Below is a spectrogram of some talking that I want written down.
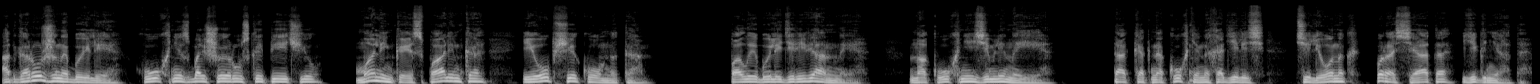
Отгорожены были кухня с большой русской печью, маленькая спаленка и общая комната. Полы были деревянные, на кухне земляные, так как на кухне находились теленок, поросята, ягнята.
